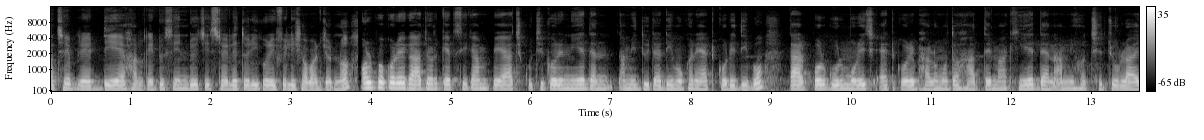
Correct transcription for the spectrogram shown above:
আছে, ব্রেড দিয়ে হালকা একটু স্যান্ডউইচ স্টাইলে তৈরি করে ফেলি সবার জন্য। অল্প করে গাজর, ক্যাপসিকাম, পেঁয়াজ কুচি করে নিয়ে দেন আমি দুইটা ডিম ওখানে অ্যাড করে দিব। তারপর গোলমরিচ অ্যাড করে ভালো মতো হাতে মাখিয়ে দেন আমি হচ্ছে চুলায়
